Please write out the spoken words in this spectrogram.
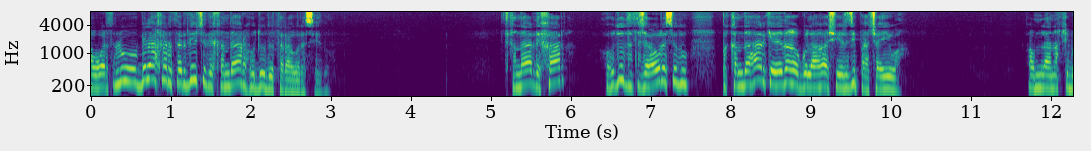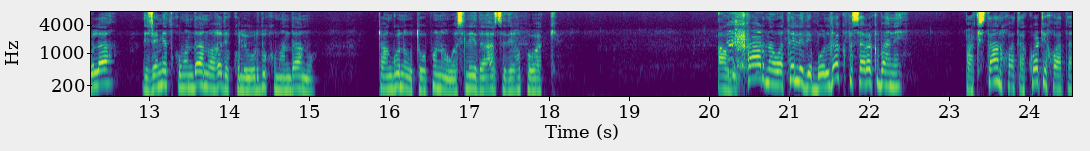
او ورتلو، بالاخره تر دې چې د کندهار حدودو ته راورسېدو. د کندهار د ښار حدودو ته چې راورسېدو، په کندهار کې دغه ګل اغا شیرزي پاچاهي وه. او ملا نقیب الله د جمعیت قومندان هغه د قلی اردو قومندان و ټانګونه او توپونه او وسلې د ارڅ دغه په واک کې او د کار نه وتلې د بولدک په سرک باندې پاکستان خواته کوټي خواته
